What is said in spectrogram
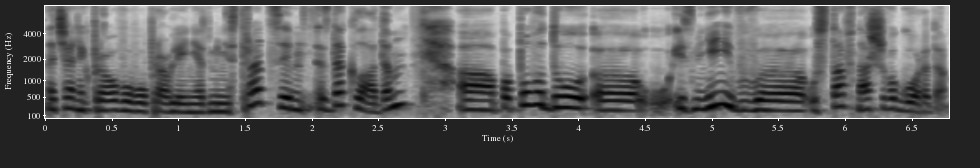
начальник правового управления администрации, с докладом а, по поводу изменений в устав нашего города.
